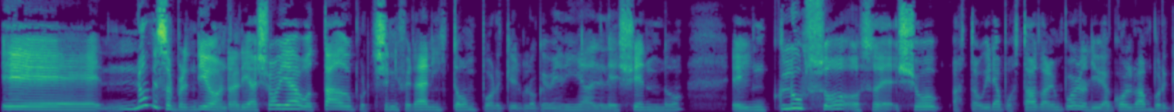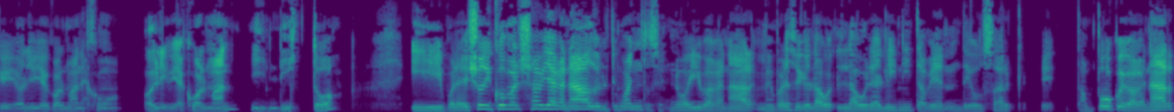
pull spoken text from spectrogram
Eh, no me sorprendió, en realidad. Yo había votado por Jennifer Aniston porque lo que venía leyendo. E incluso, o sea, yo hasta hubiera apostado también por Olivia Colman porque Olivia Colman es como Olivia Colman y listo. Y por el Jodie Comer ya había ganado el último año, entonces no iba a ganar. Me parece que Laura Lini también de Ozark eh, tampoco iba a ganar.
